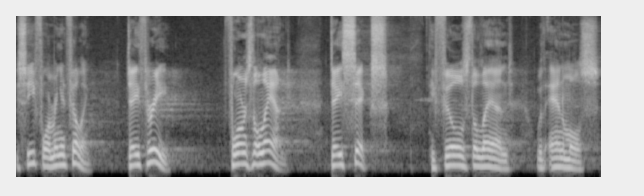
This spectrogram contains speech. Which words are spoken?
You see, forming and filling. Day three, forms the land. Day six, he fills the land with animals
